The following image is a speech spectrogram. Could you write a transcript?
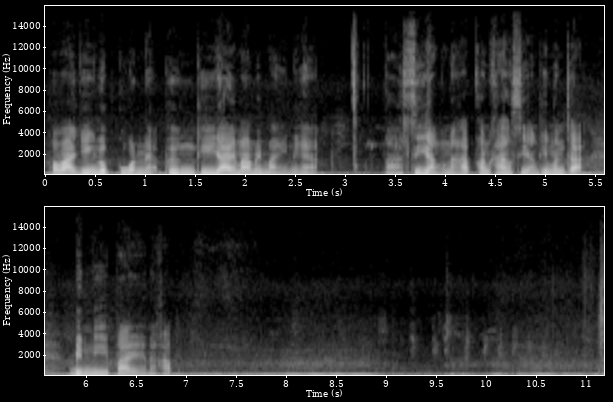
เพราะว่ายิ่งรบกวนเนี่ยพึ่งที่ย้ายมาใหม่ ๆ เนี่ยเสี่ยงนะครับ ค่อนข้างเสี่ยงที่มันจะบินหนีไปนะครับ ส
